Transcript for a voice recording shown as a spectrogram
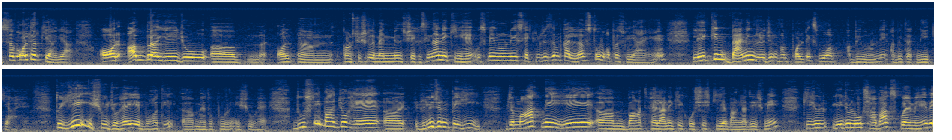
सब ऑल्टर किया गया। और अब ये जो कॉन्स्टिट्यूशनल अमेंडमेंट्स शेख हसीना ने की हैं उसमें उन्होंने सेक्युलरिज्म का लफ्ज़ तो वापस ले आए हैं लेकिन बैनिंग रिलीजन फ्रॉम पॉलिटिक्स वो अभी उन्होंने अभी तक नहीं किया है। तो ये इशू जो है ये बहुत ही महत्वपूर्ण इशू है। दूसरी बात जो है रिलीजन पे ही जमात ने ये अ, बात फैलाने की कोशिश की है बांग्लादेश में कि जो ये जो लोग शाहबाग स्क्वायर में हैं वे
